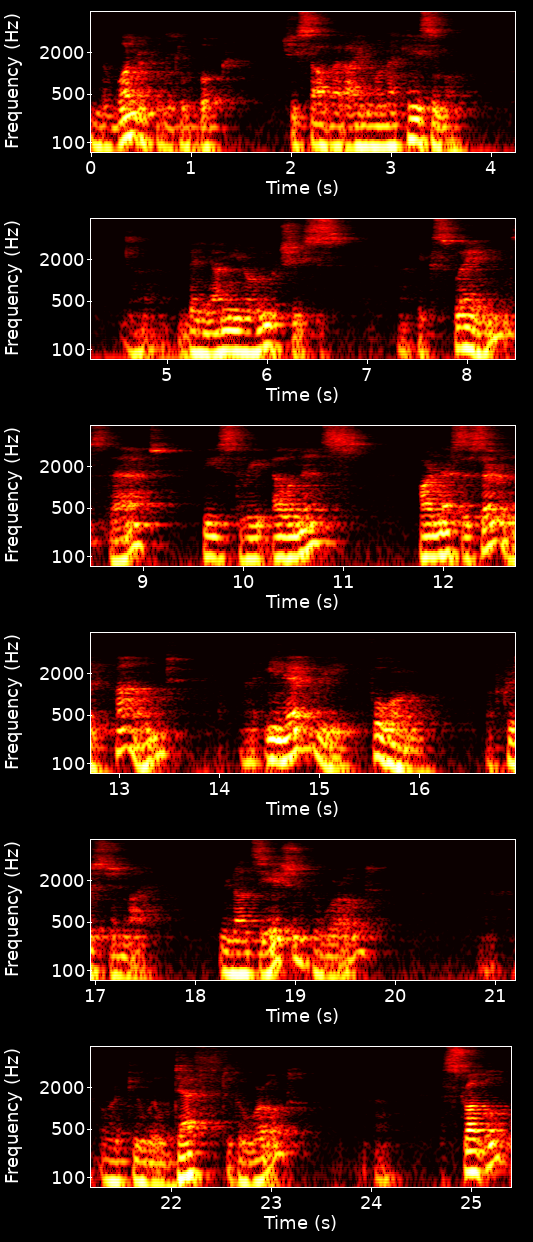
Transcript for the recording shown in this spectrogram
In the wonderful little book, Ci salverai il monachesimo, uh, Beniamino Lucis uh, explains that these three elements are necessarily found uh, in every form of Christian life renunciation of the world, or if you will, death to the world, uh, struggle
